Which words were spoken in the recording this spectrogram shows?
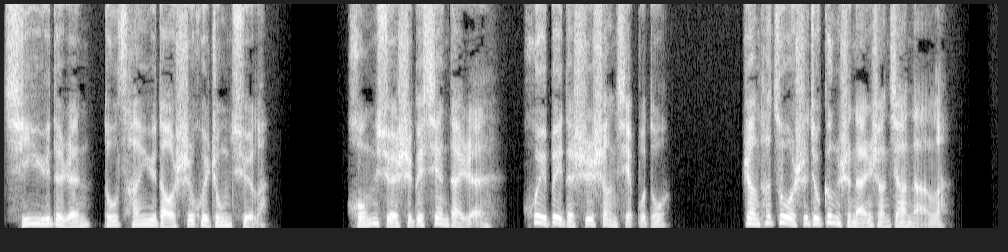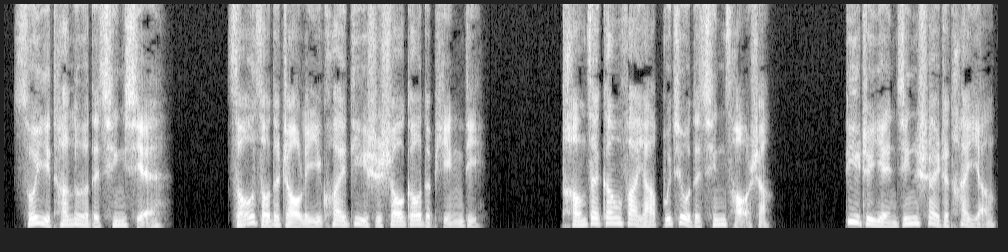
其余的人都参与到诗会中去了。红雪是个现代人，会背的诗尚且不多，让他作诗就更是难上加难了。所以他乐得清闲，早早的找了一块地势稍高的平地，躺在刚发芽不久的青草上，闭着眼睛晒着太阳。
